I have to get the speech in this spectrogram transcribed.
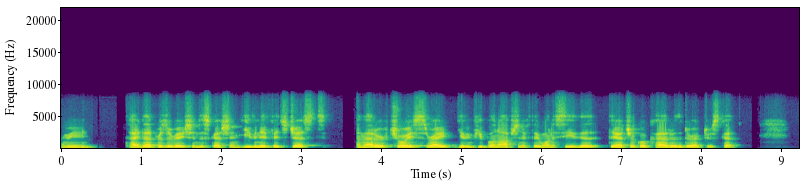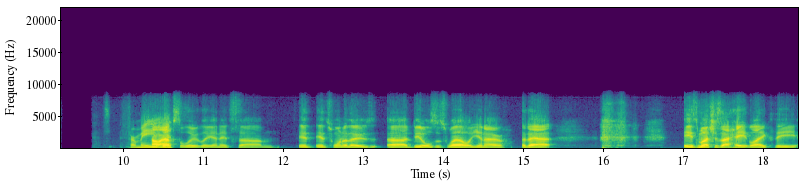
I mean, tied to that preservation discussion, even if it's just a matter of choice, right? Giving people an option if they want to see the theatrical cut or the director's cut. For me, oh, absolutely, and it's um, it, it's one of those uh, deals as well. You know that as much as I hate like the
